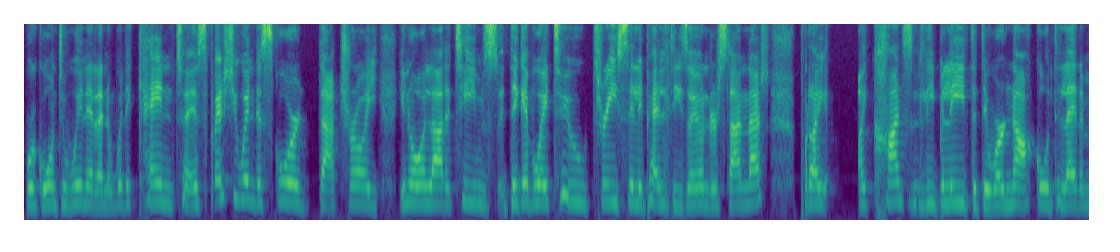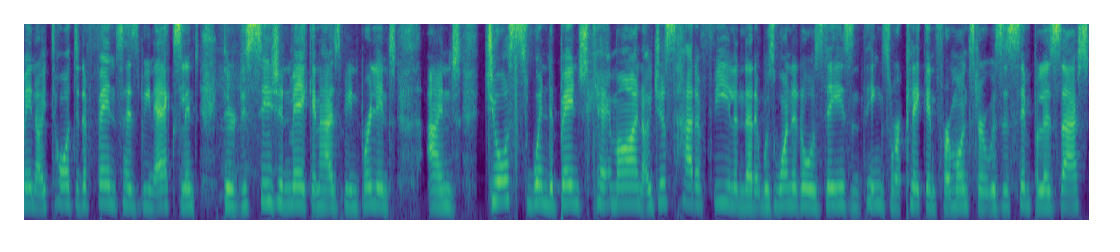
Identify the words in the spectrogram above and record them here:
were going to win it. And it would have Ken to especially when they scored that try you know a lot of teams they gave away two three silly penalties. I understand that. But I I constantly believed that they were not going to let him in. I thought the defence has been excellent. Their decision making has been brilliant. And just when the bench came on, I just had a feeling that it was one of those days and things were clicking for Munster. It was as simple as that.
